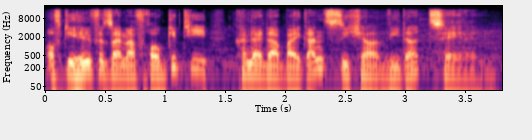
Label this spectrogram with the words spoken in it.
Auf die Hilfe seiner Frau Gitti kann er dabei ganz sicher wieder zählen.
